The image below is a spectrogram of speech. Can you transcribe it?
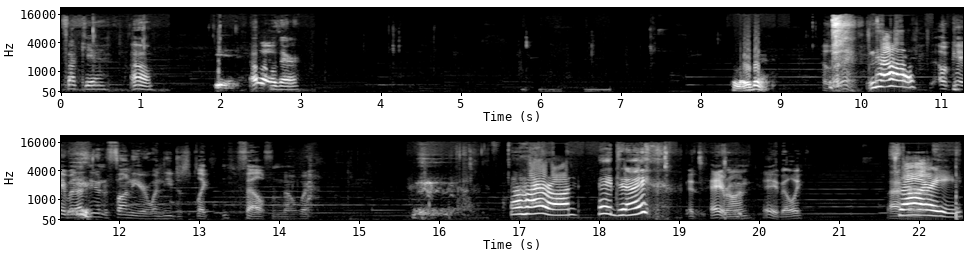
fuck yeah oh Yeah. hello there Hello there. Hello there. no okay, but that's even funnier when he just like fell from nowhere. Oh hi ron hey jimmy It's hey Ron, hey Billy. That hurt. sorry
